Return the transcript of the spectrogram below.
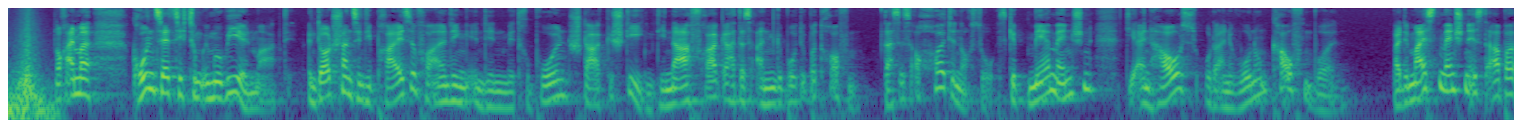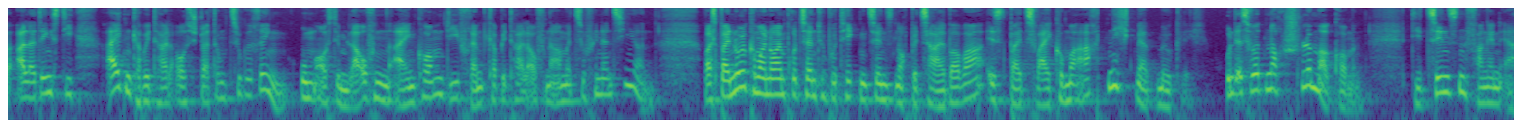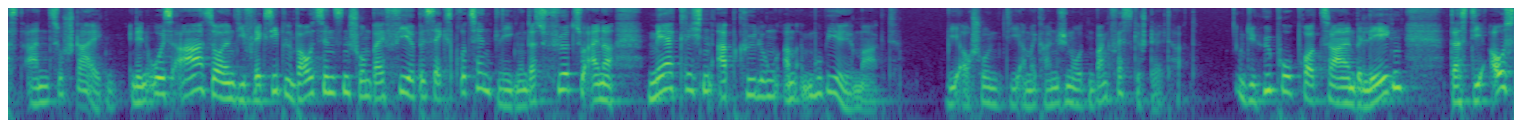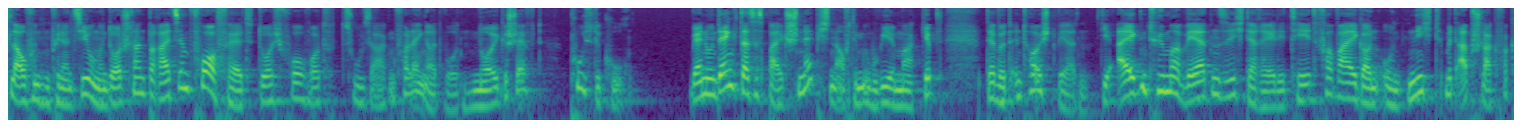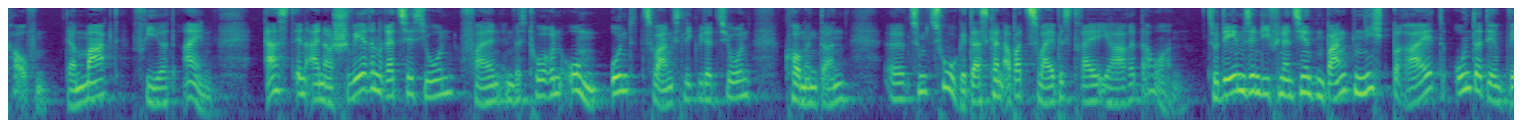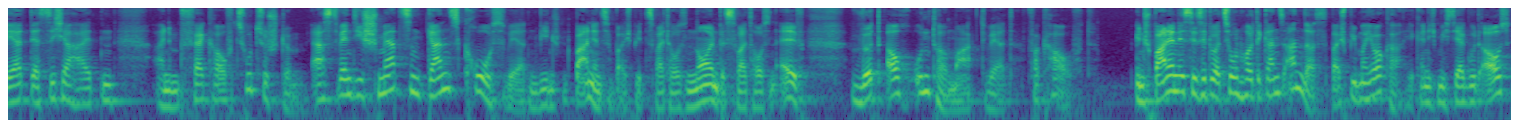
Noch einmal grundsätzlich zum Immobilienmarkt. In Deutschland sind die Preise vor allen Dingen in den Metropolen stark gestiegen. Die Nachfrage hat das Angebot übertroffen. Das ist auch heute noch so. Es gibt mehr Menschen, die ein Haus oder eine Wohnung kaufen wollen. Bei den meisten Menschen ist aber allerdings die Eigenkapitalausstattung zu gering, um aus dem laufenden Einkommen die Fremdkapitalaufnahme zu finanzieren. Was bei 0,9% Hypothekenzins noch bezahlbar war, ist bei 2,8 nicht mehr möglich. Und es wird noch schlimmer kommen. Die Zinsen fangen erst an zu steigen. In den USA sollen die flexiblen Bauzinsen schon bei 4 bis 6 Prozent liegen. Und das führt zu einer merklichen Abkühlung am Immobilienmarkt, wie auch schon die amerikanische Notenbank festgestellt hat. Und die Hypoport-Zahlen belegen, dass die auslaufenden Finanzierungen in Deutschland bereits im Vorfeld durch Vorwortzusagen verlängert wurden. Neugeschäft, Pustekuchen. Wer nun denkt, dass es bald Schnäppchen auf dem Immobilienmarkt gibt, der wird enttäuscht werden. Die Eigentümer werden sich der Realität verweigern und nicht mit Abschlag verkaufen. Der Markt friert ein. Erst in einer schweren Rezession fallen Investoren um und Zwangsliquidationen kommen dann äh, zum Zuge. Das kann aber zwei bis drei Jahre dauern. Zudem sind die finanzierenden Banken nicht bereit, unter dem Wert der Sicherheiten einem Verkauf zuzustimmen. Erst wenn die Schmerzen ganz groß werden, wie in Spanien zum Beispiel 2009 bis 2011, wird auch unter Marktwert verkauft. In Spanien ist die Situation heute ganz anders. Beispiel Mallorca. Hier kenne ich mich sehr gut aus,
